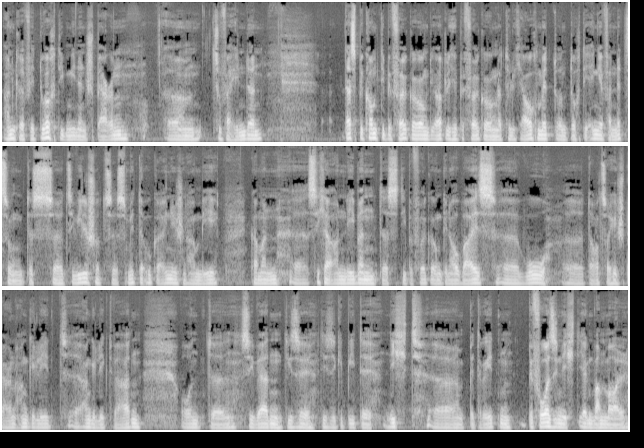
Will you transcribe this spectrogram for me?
Angriffe durch die Minensperren ähm, zu verhindern. Das bekommt die Bevölkerung, die örtliche Bevölkerung natürlich auch mit und durch die enge Vernetzung des Zivilschutzes mit der ukrainischen Armee kann man äh, sicher annehmen, dass die Bevölkerung genau weiß, äh, wo äh, dort solche Sperren angelegt, äh, angelegt werden. Und äh, sie werden diese, diese Gebiete nicht äh, betreten, bevor sie nicht irgendwann mal,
